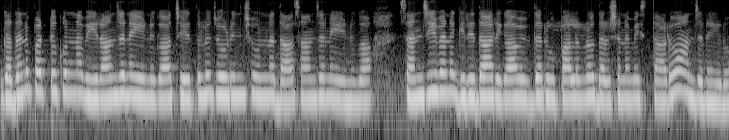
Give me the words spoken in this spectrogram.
గదను పట్టుకున్న వీరాంజనేయునిగా చేతులు జోడించి ఉన్న దాసాంజనేయునిగా సంజీవన గిరిధారిగా వివిధ రూపాలలో దర్శనమిస్తాడు ఆంజనేయుడు.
